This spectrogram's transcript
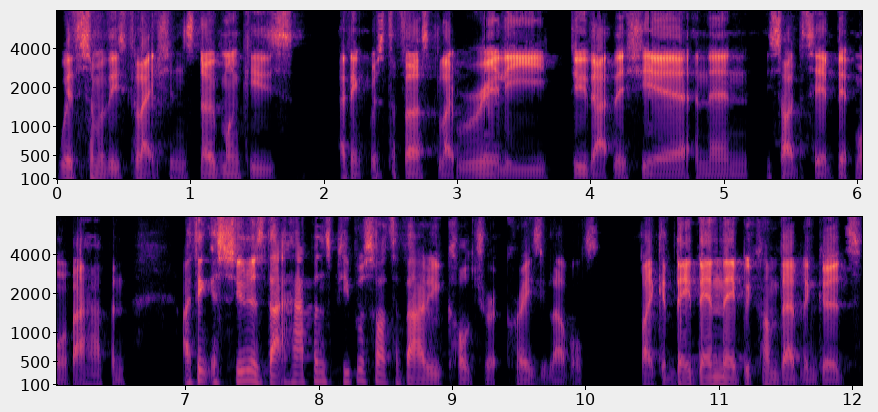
with some of these collections. Node Monkeys, I think, was the first to like really do that this year, and then you start to see a bit more of that happen. I think as soon as that happens, people start to value culture at crazy levels. Like they then they become Veblen goods,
